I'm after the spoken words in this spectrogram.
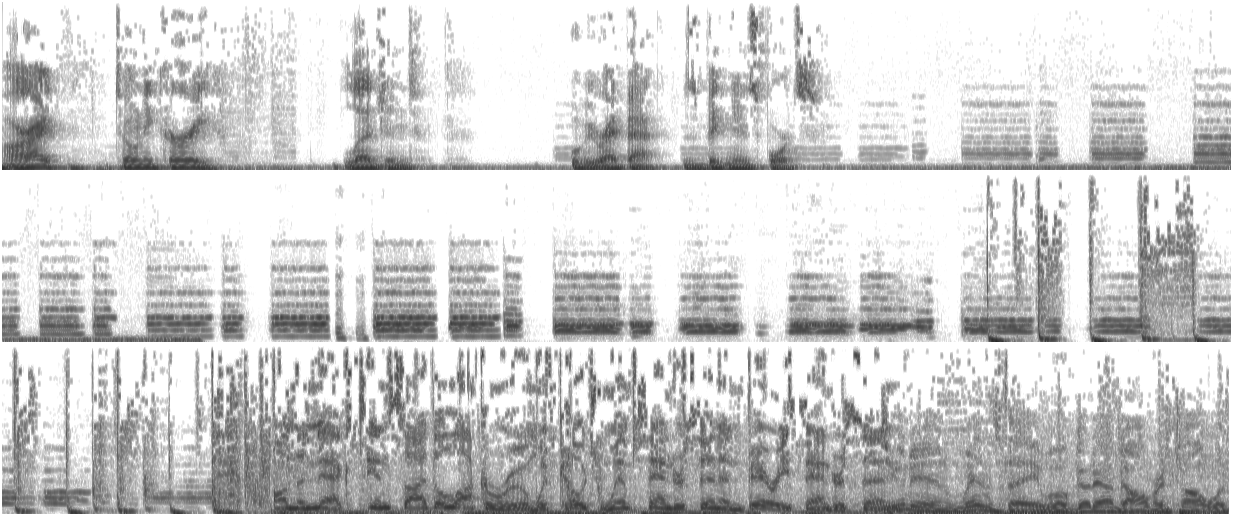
All right, Tony Curry, legend. We'll be right back. This is Big Noon Sports. the next Inside the Locker Room with Coach Wimp Sanderson and Barry Sanderson. Tune in Wednesday. We'll go down to Auburn, talk with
